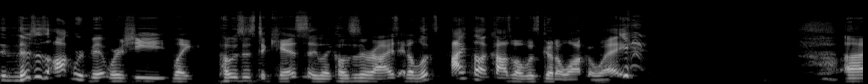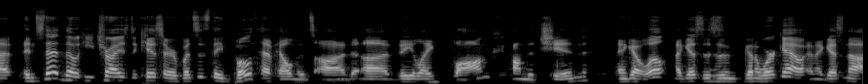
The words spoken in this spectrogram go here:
there's this awkward bit where she like poses to kiss and like closes her eyes, and it looks. I thought Cosmo was gonna walk away. Uh, instead, though, he tries to kiss her, but since they both have helmets on, uh, they like bonk on the chin and go, "Well, I guess this isn't gonna work out," and I guess not.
